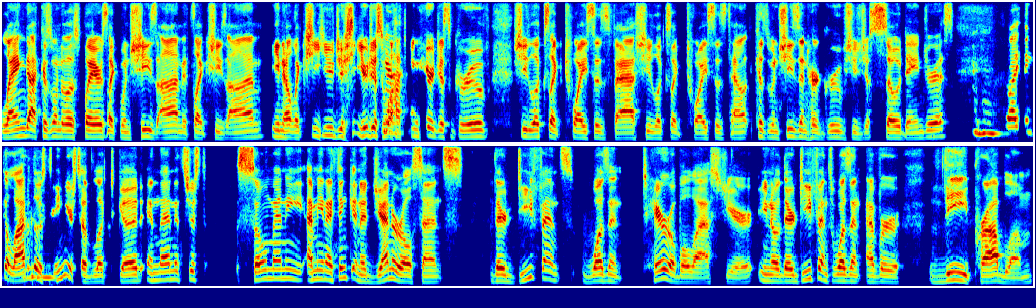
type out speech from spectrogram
Langdak is one of those players like when she's on, it's like she's on. You know, like she you just you're just yeah. watching her just groove. She looks like twice as fast. She looks like twice as talented because when she's in her groove, she's just so dangerous. Mm-hmm. So I think a lot of those mm-hmm. seniors have looked good, and then it's just so many. I mean, I think in a general sense, their defense wasn't terrible last year. You know, their defense wasn't ever the problem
